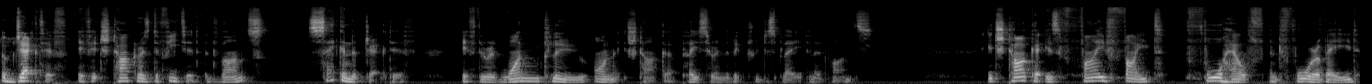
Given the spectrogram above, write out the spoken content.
Objective If Ichtaca is defeated, advance. Second objective If there is one clue on Ichtaca, place her in the victory display and advance. Ichtaca is 5 fight, 4 health, and 4 evade,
